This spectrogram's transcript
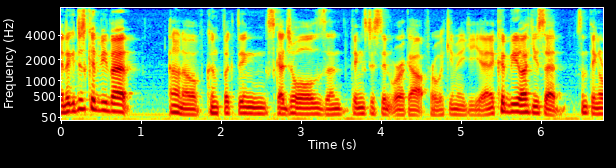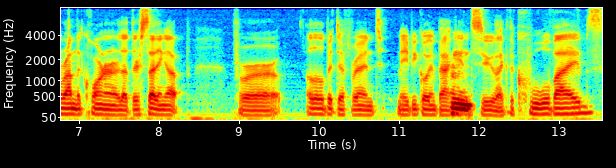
And it just could be that I don't know, conflicting schedules and things just didn't work out for Weki Meki. And it could be, like you said, something around the corner that they're setting up for a little bit different, maybe going back mm. into like the cool vibes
